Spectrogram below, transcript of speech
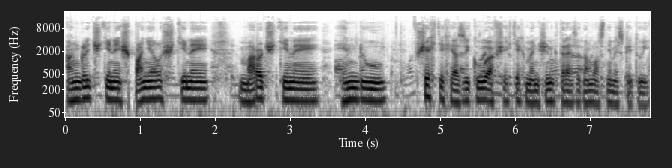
angličtiny, španělštiny, maročtiny, hindů, všech těch jazyků a všech těch menšin, které se tam vlastně vyskytují.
